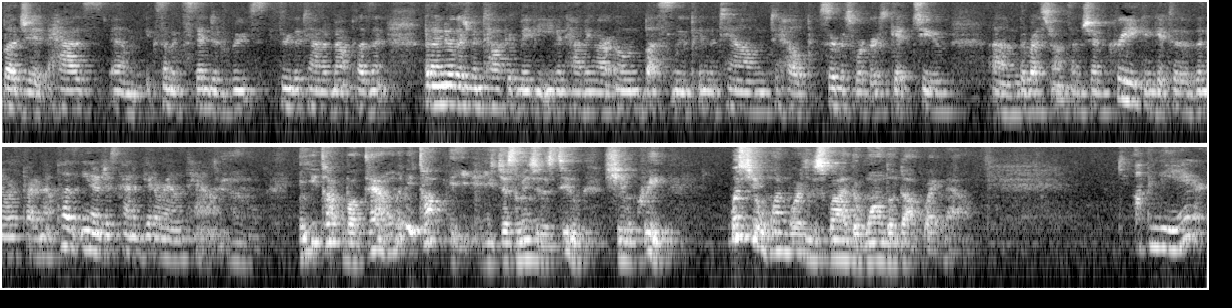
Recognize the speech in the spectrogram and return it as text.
budget has um, some extended routes through the town of Mount Pleasant. But I know there's been talk of maybe even having our own bus loop in the town to help service workers get to um, the restaurants on Shem Creek and get to the north part of Mount Pleasant, you know, just kind of get around town. And you talk about town. Let me talk. You you just mentioned this too, Shem Creek. What's your one word to describe the Wando Dock right now? up in the air.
